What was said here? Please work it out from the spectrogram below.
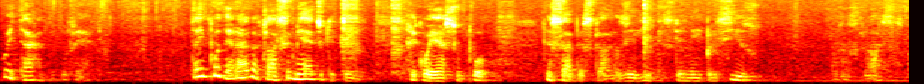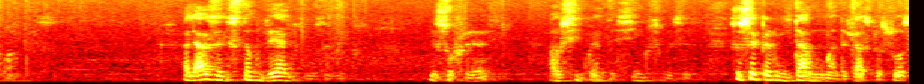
Coitado do velho. Está empoderado a classe média que tem, reconhece um pouco, quem sabe as, as elites que nem precisam, mas as classes pobres. Aliás, eles estão velhos, meus amigos, de sofrer aos 55, 56. Se você perguntar a uma daquelas pessoas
